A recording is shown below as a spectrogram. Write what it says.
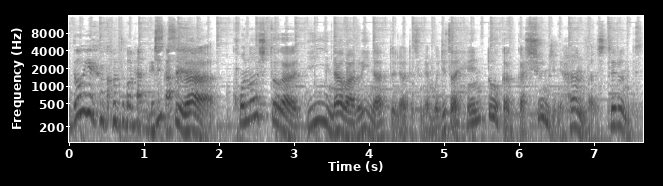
どういうことなんですか？実はこの人がいいな悪いなというのはですねもう実は扁桃核が瞬時に判断してるんです。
